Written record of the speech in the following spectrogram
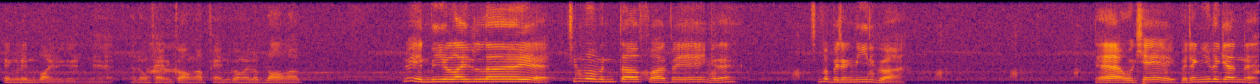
เล่นเล่นบ่อยเหลือเกินนะฮะเราต้องแผนกล้องครับแผนกล้องให้รอบๆครับ ไม่เห็นมีอะไรเลยอะฉันว่ามันตาฝาดไปเองนะฉันว่าไปทางนี้ดีกว่านะโอเค ไปทางนี้แล้วกันเน่ะ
